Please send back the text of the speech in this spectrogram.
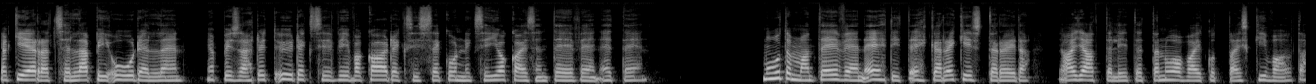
ja kierrät sen läpi uudelleen ja pysähdyt 9-8 sekunniksi jokaisen TVn eteen. Muutaman TVn ehdit ehkä rekisteröidä ja ajattelit, että nuo vaikuttaisi kivalta.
